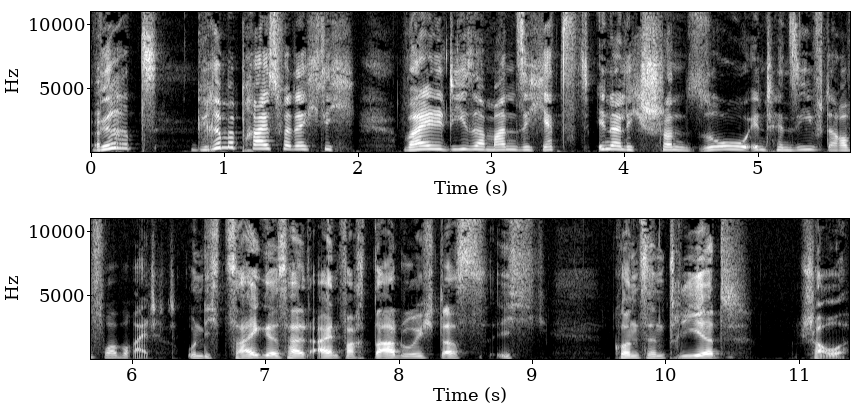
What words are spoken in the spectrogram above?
wird Grimme-Preis verdächtig, weil dieser Mann sich jetzt innerlich schon so intensiv darauf vorbereitet. Und ich zeige es halt einfach dadurch, dass ich konzentriert schaue.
